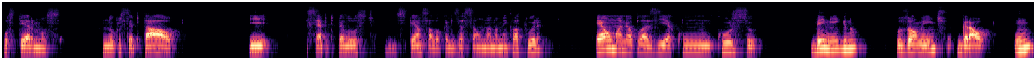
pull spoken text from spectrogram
os termos núcleo septal e septo pelúceo, dispensa a localização na nomenclatura. É uma neoplasia com um curso benigno, usualmente, grau 1,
